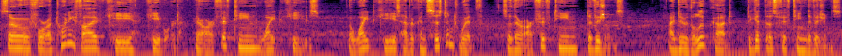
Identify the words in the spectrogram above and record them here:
So for a 25 key keyboard, there are 15 white keys. The white keys have a consistent width, so there are 15 divisions. I do the loop cut to get those 15 divisions.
